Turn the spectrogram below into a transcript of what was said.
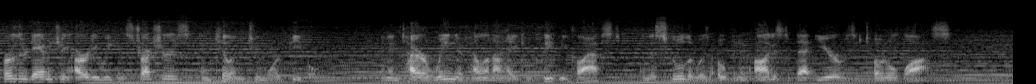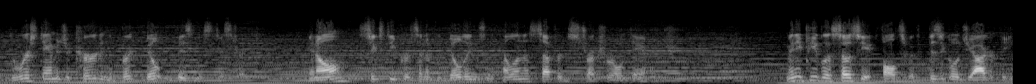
further damaging already weakened structures and killing two more people. An entire wing of Helena completely collapsed, and the school that was opened in August of that year was a total loss. The worst damage occurred in the brick-built business district. In all, 60% of the buildings in Helena suffered structural damage. Many people associate faults with physical geography,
